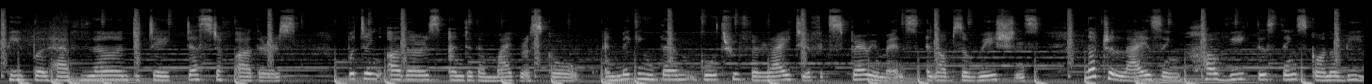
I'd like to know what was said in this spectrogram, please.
People have learned to take test of others, putting others under the microscope and making them go through variety of experiments and observations, not realizing how weak this thing's gonna be.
